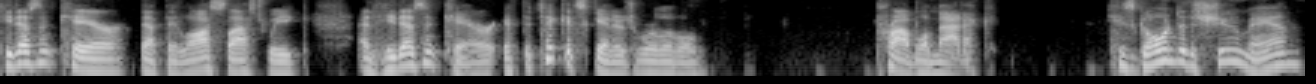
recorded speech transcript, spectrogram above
He doesn't care that they lost last week. And he doesn't care if the ticket scanners were a little problematic. He's going to the shoe, man.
